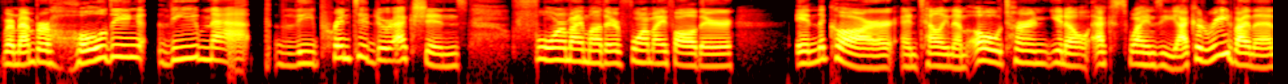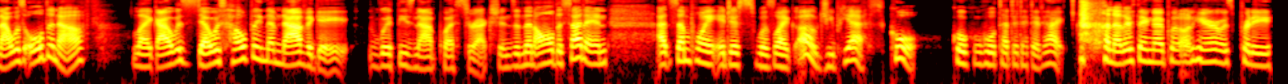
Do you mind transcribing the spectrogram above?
remember holding the map, the printed directions for my mother, for my father in the car and telling them, oh, turn, you know, X, Y, and Z. I could read by then. I was old enough. Like I was I was helping them navigate with these MapQuest directions. And then all of a sudden, at some point, it just was like, oh, GPS, cool, cool, cool, cool, tight, tight, tight, tight. Another thing I put on here was pretty,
